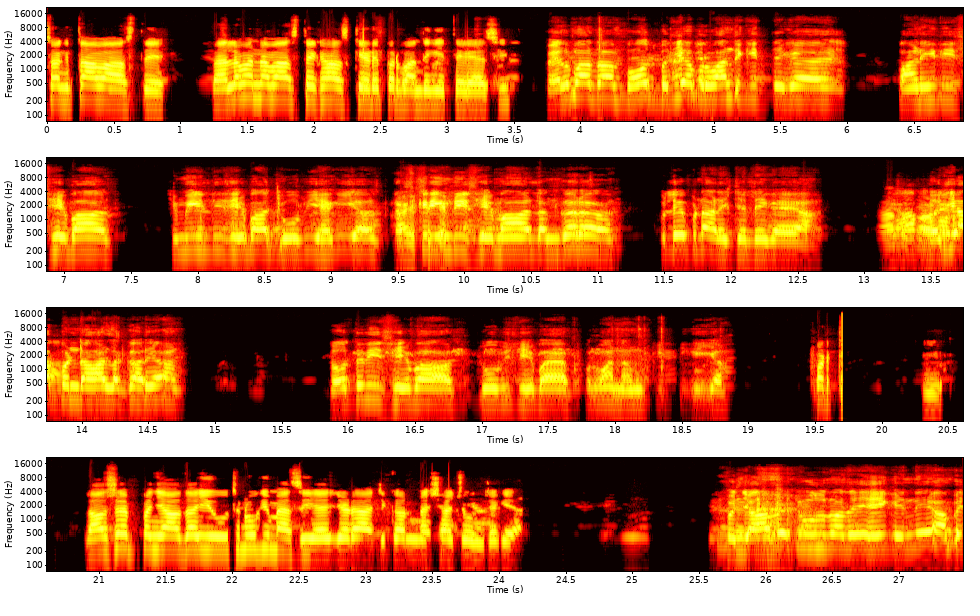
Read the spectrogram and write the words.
ਸੰਗਤਾਂ ਵਾਸਤੇ ਪਹਿਲਵਾਨਾਂ ਵਾਸਤੇ ਖਾਸ ਕਿਹੜੇ ਪ੍ਰਬੰਧ ਕੀਤੇ ਗਏ ਸੀ? ਪਹਿਲਵਾਂ ਤਾਂ ਬਹੁਤ ਵਧੀਆ ਪ੍ਰਬੰਧ ਕੀਤੇ ਗਏ। ਪਾਣੀ ਦੀ ਸੇਵਾ ਜ਼ਮੀਨ ਦੀ ਸੇਵਾ ਜੋ ਵੀ ਹੈਗੀ ਆ ਆਈਸਕ੍ਰੀਮ ਦੀ ਸੇਵਾ ਲੰਗਰ ਖੁੱਲੇ ਭੰਡਾਰੇ ਚੱਲੇ ਗਏ ਆ। ਵਧੀਆ ਪੰਡਾਲ ਲੱਗਾ ਰਿਹਾ। ਦੁੱਧ ਦੀ ਸੇਵਾ ਜੋ ਵੀ ਸੇਵਾ ਹੈ ਪਹਿਲਵਾਨਾਂ ਨੂੰ ਕੀਤੀ ਗਈ ਆ। ਲਾਸਟ ਪੰਜਾਬ ਦਾ ਯੂਥ ਨੂੰ ਕੀ ਮੈਸੇਜ ਹੈ ਜਿਹੜਾ ਅੱਜ ਕੱਲ੍ਹ ਨਸ਼ਾ ਚ ਉਲਝ ਗਿਆ? ਪੰਜਾਬ ਦੇ ਯੂਥ ਨੂੰ ਤਾਂ ਇਹ ਕਹਿੰਦੇ ਆ ਵੀ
